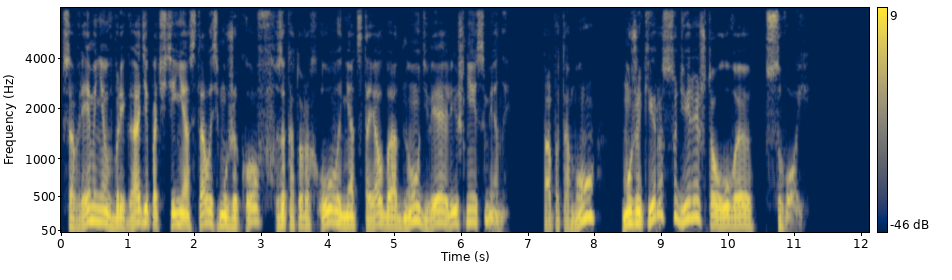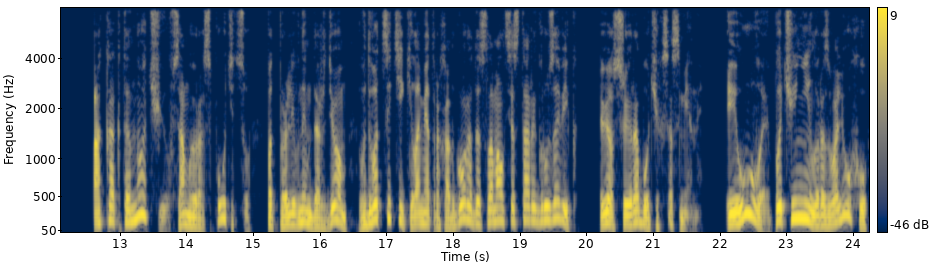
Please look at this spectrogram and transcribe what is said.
Со временем в бригаде почти не осталось мужиков, за которых, увы, не отстоял бы одну-две лишние смены. А потому мужики рассудили, что, увы, свой. А как-то ночью, в самую распутицу, под проливным дождем, в двадцати километрах от города сломался старый грузовик, везший рабочих со смены. И Уве починил развалюху,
